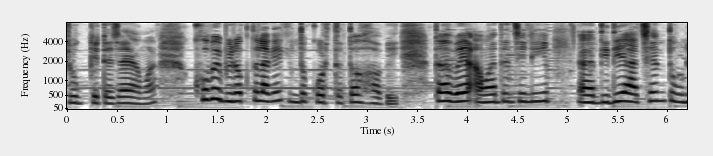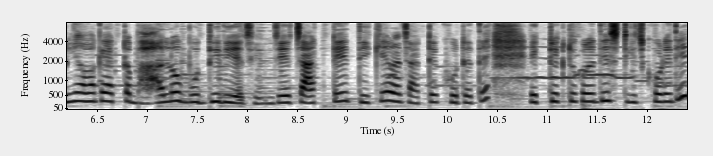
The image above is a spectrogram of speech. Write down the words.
যুগ কেটে যায় আমার। খুবই বিরক্ত লাগে, কিন্তু করতে তো হবেই। তবে আমাদের যিনি দিদি আছেন, তো উনি আমাকে একটা ভালো বুদ্ধি দিয়েছেন যে চারটে দিকে বা চারটে খুঁটেতে একটু একটু করে দিয়ে স্টিচ করে দিই,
